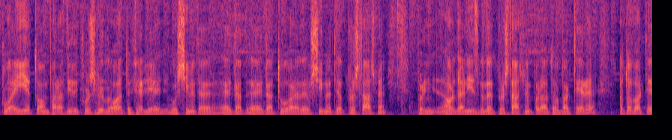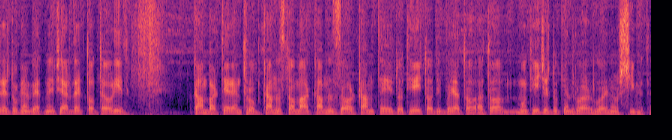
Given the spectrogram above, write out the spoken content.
ku ai jeton paraziti ku zhvillohet, me një fjalë ushqimet e, e, gatuara dhe ushqimet jo të përshtatshme për organizmin dhe të përshtatshme për ato baktere, Ato baktere zhduken vetë, me një fjalë dhe këto teoritë. Kam baktere në trup, kam në stomak, kam në zorrë, kam te, do t'i heq, do t'i bëj ato, ato mund t'i heqësh duke ndërruar llojin e ushqimit.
